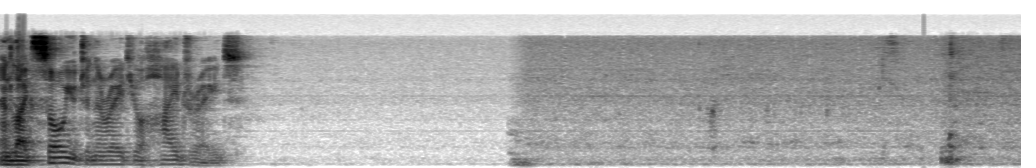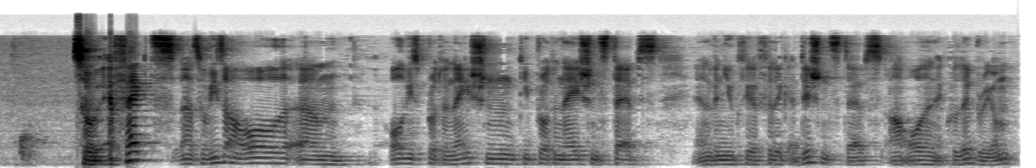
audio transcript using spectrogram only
and like so you generate your hydrate So effects, uh, so these are all um, all these protonation, deprotonation steps and the nucleophilic addition steps are all in equilibrium.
